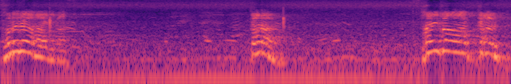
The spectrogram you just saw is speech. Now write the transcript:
それでは参ります。ガラン。サイバーガウス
